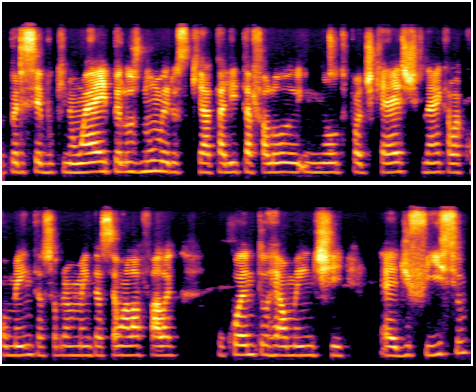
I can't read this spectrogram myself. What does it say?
eu percebo que não é, e pelos números que a Talita falou em outro podcast, né, que ela comenta sobre a amamentação, ela fala o quanto realmente é difícil.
